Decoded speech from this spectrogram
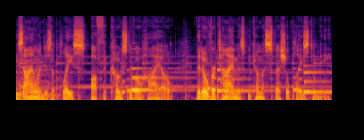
Kelleys Island is a place off the coast of Ohio that over time has become a special place to me.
